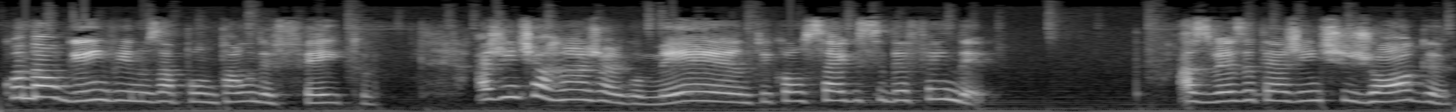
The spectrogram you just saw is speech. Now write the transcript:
Quando alguém vem nos apontar um defeito, a gente arranja argumento e consegue se defender. Às vezes até a gente joga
